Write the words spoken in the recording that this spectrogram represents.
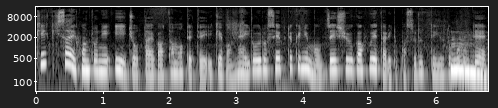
景気さえ本当にいい状態が保てていけばねいろいろ政府的にも税収が増えたりとかするっていうところで、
